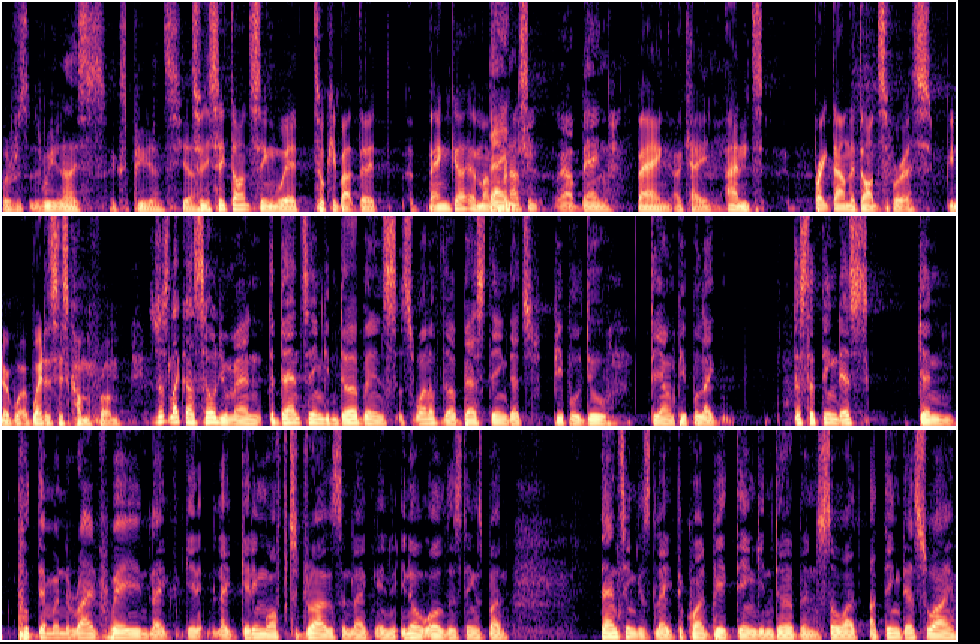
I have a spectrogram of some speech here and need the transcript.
It was a really nice experience. Yeah. So you say dancing, we're talking about the uh, benga, am I Bang. pronouncing? Yeah, bang. Bang, okay. And break down the dance for us. You know, wh- where does this come from? Just like I told you, man, the dancing in Durban is, is one of the best thing that people do. The young people like that's the thing that can put them in the right way, like get like getting off to drugs and like and, you know all those things. But dancing is like the quite big thing in Durban. So I, I think that's why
